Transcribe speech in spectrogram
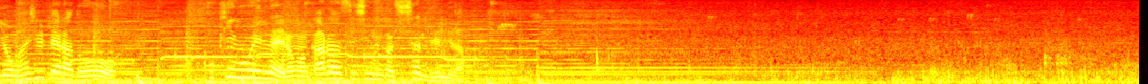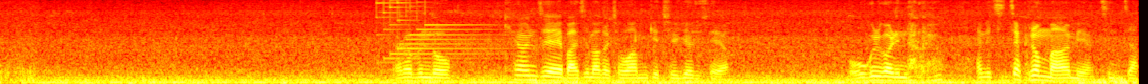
이용하실 때라도 cooking oil이나 이런 건 깔아 쓰시는 걸 추천드립니다. 여러분도 케언즈의 마지막을 저와 함께 즐겨주세요. 뭐 오글거린다고요? 아, 근데 진짜 그런 마음이에요 진짜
